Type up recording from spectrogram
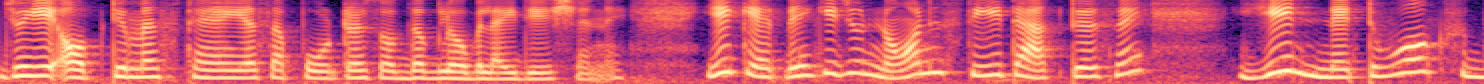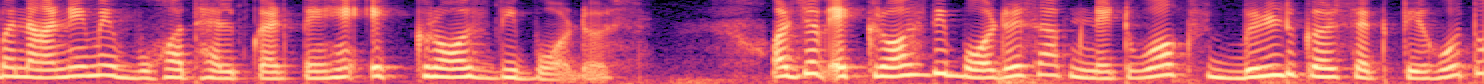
जो ये ऑप्टिमिस्ट हैं या सपोर्टर्स ऑफ़ द ग्लोबलाइजेशन है। ये कहते हैं कि जो नॉन स्टेट एक्टर्स हैं, ये नेटवर्क्स बनाने में बहुत हेल्प करते हैं अक्रॉस द बॉर्डर्स और जब अक्रॉस द बॉर्डर्स आप नेटवर्क्स बिल्ड कर सकते हो तो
